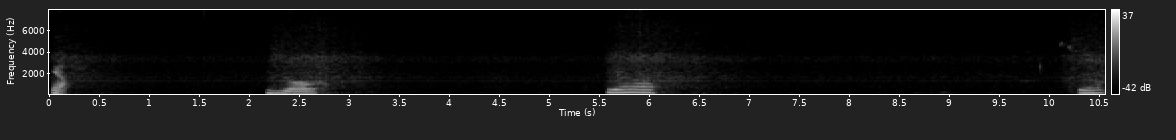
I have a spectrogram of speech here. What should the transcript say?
Ja. So. Ja. So.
